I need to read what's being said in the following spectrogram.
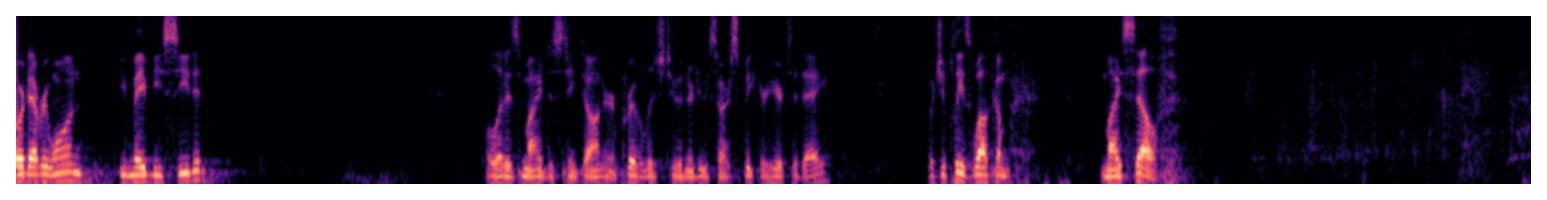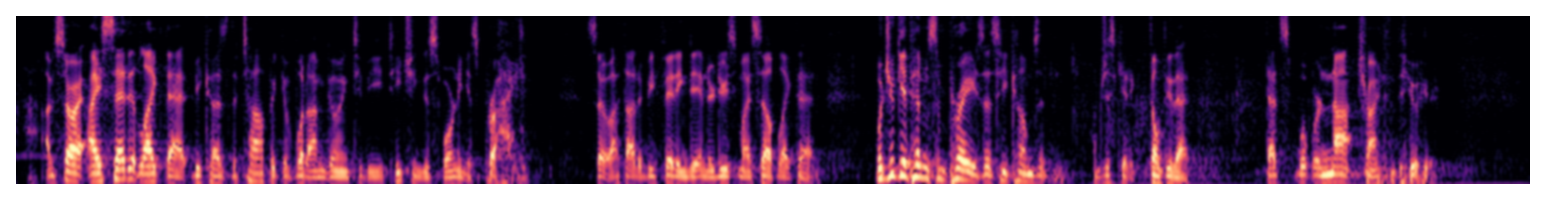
Lord, everyone, you may be seated. Well, it is my distinct honor and privilege to introduce our speaker here today. Would you please welcome myself? I'm sorry, I said it like that because the topic of what I'm going to be teaching this morning is pride. So I thought it'd be fitting to introduce myself like that. Would you give him some praise as he comes in? I'm just kidding. Don't do that. That's what we're not trying to do here.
